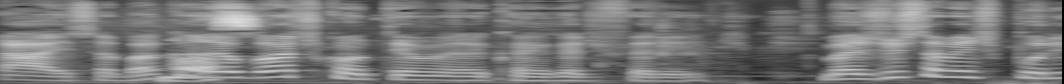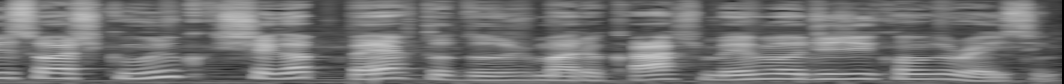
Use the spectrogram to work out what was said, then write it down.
Ah, isso é bacana. Nossa. Eu gosto quando tem uma mecânica diferente. Mas justamente por isso eu acho que o único que chega perto dos Mario Kart mesmo é o Diddy Kong Racing.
